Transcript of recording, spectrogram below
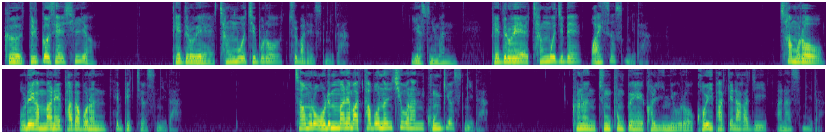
그 들것에 실려 베드로의 장모 집으로 출발했습니다. 예수님은 베드로의 장모 집에 와 있었습니다. 참으로 오래간만에 받아보는 햇빛이었습니다. 참으로 오랜만에 맡아보는 시원한 공기였습니다. 그는 중풍병에 걸린 이후로 거의 밖에 나가지 않았습니다.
